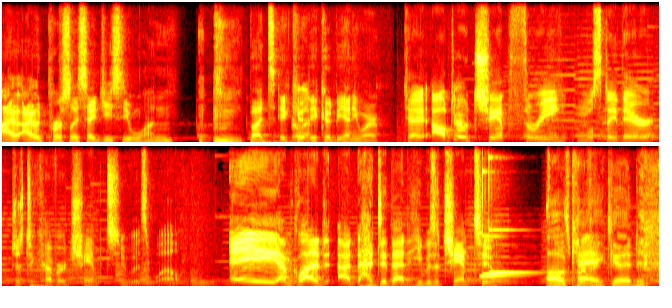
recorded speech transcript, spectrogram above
I, I would personally say GC one, but it could it could be anywhere. Okay, I'll go champ three, and we'll stay there just to cover champ two as well. Hey, I'm glad I, I did that. He was a champ two. Okay, good.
